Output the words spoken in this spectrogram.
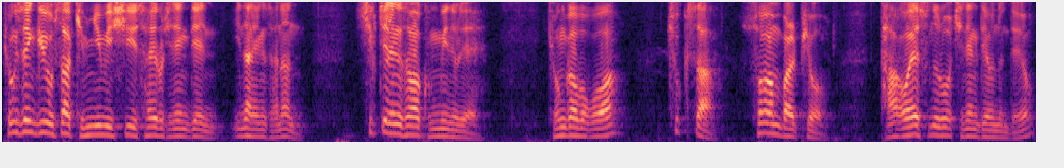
평생교육사 김유미 씨 사회로 진행된 이날 행사는 식전 행사와 국민의례, 경과보고와 축사, 소감 발표, 다과의 순으로 진행되었는데요.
